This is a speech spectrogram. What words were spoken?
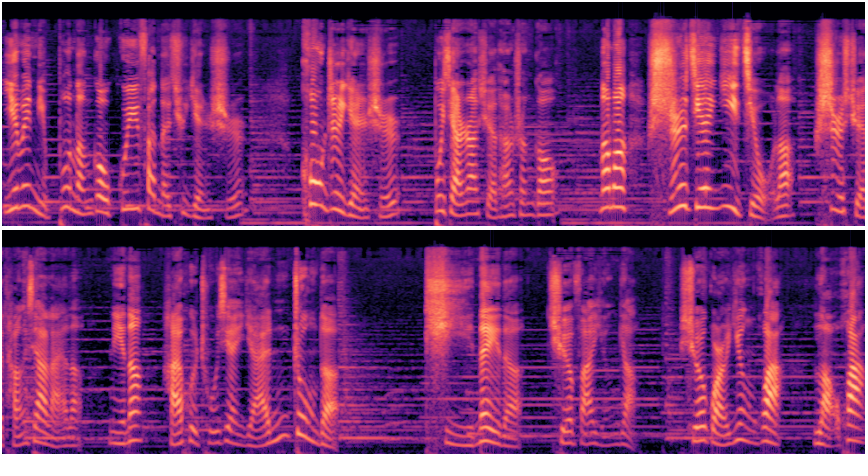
因为你不能够规范的去饮食，控制饮食，不想让血糖升高，那么时间一久了，是血糖下来了，你呢还会出现严重的体内的缺乏营养，血管硬化、老化，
